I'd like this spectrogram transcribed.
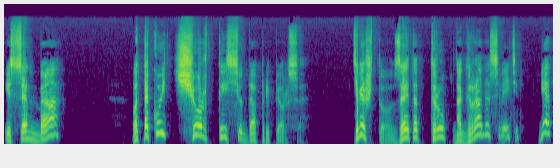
из Сен-Беа?» Вот такой черт ты сюда приперся. Тебе что, за этот труп награда светит? Нет?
